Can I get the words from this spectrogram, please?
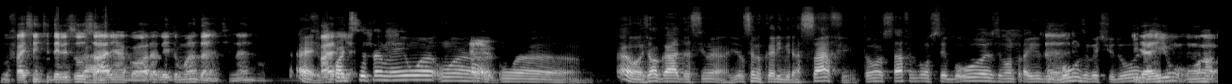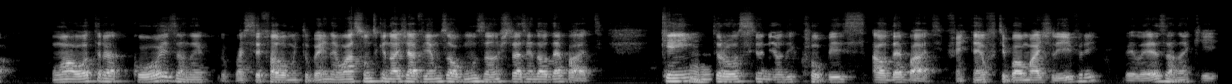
não faz sentido eles tá. usarem tá. agora a lei do mandante, né? Não, é, pode ser também uma, uma, é. uma, é uma jogada assim, né? Você não quer virar SAF? Então as SAFs vão ser boas, vão trazer é. bons investidores. E aí uma, uma outra coisa, né, você falou muito bem, né, um assunto que nós já viemos há alguns anos trazendo ao debate. Quem uhum. trouxe união de clubes ao debate? Enfim, tem o futebol mais livre, beleza, né, que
